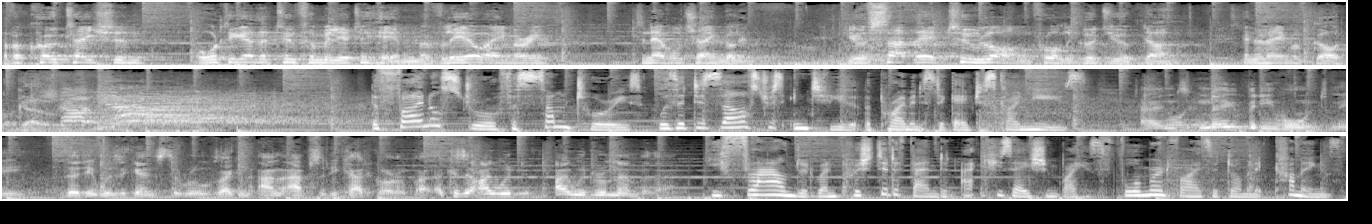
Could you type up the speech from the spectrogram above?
of a quotation altogether too familiar to him of Leo Amery to Neville Chamberlain. You have sat there too long for all the good you have done. In the name of God, go. The final straw for some Tories was a disastrous interview that the Prime Minister gave to Sky News. And nobody warned me that it was against the rules. I can, I'm absolutely categorical because I would, I would remember that. He floundered when pushed to defend an accusation by his former advisor Dominic Cummings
